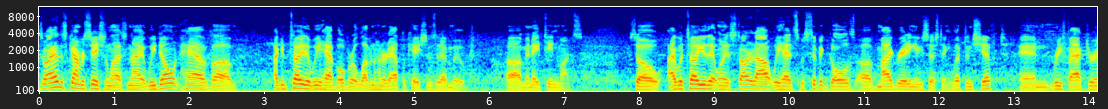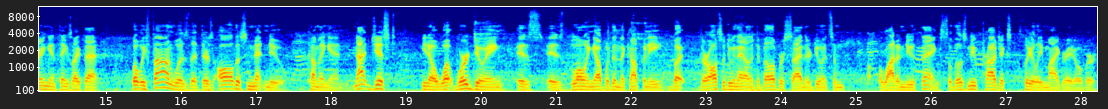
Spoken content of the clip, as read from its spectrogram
so I had this conversation last night. We don't have, uh, I can tell you that we have over 1,100 applications that have moved um, in 18 months. So I would tell you that when it started out, we had specific goals of migrating existing, lift and shift, and refactoring and things like that. What we found was that there's all this net new coming in. Not just you know, what we're doing is, is blowing up within the company, but they're also doing that on the developer side, and they're doing some, a lot of new things. So those new projects clearly migrate over,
